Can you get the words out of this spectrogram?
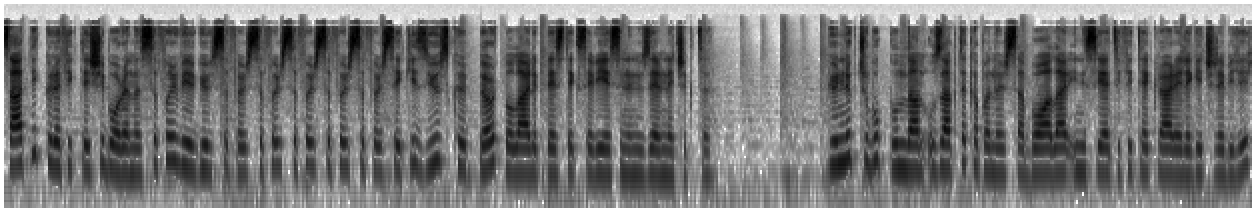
Saatlik grafikte SHIB oranı 0,0000844 dolarlık destek seviyesinin üzerine çıktı. Günlük çubuk bundan uzakta kapanırsa boğalar inisiyatifi tekrar ele geçirebilir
